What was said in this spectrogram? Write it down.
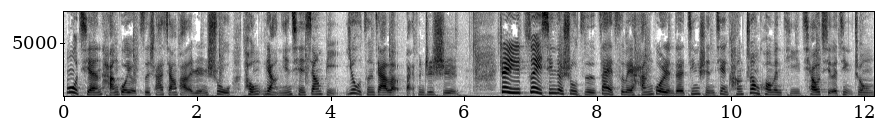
目前韩国有自杀想法的人数同两年前相比又增加了百分之十。这一最新的数字再次为韩国人的精神健康状况问题敲起了警钟，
